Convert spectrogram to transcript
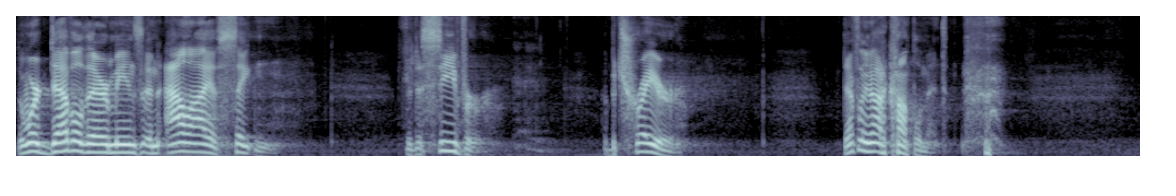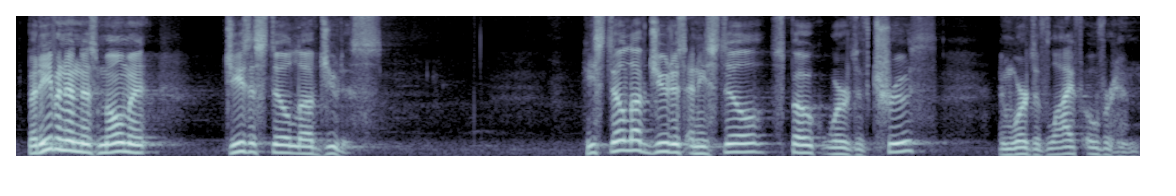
The word devil there means an ally of Satan, the deceiver, a betrayer. Definitely not a compliment. but even in this moment, Jesus still loved Judas. He still loved Judas and he still spoke words of truth and words of life over him.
